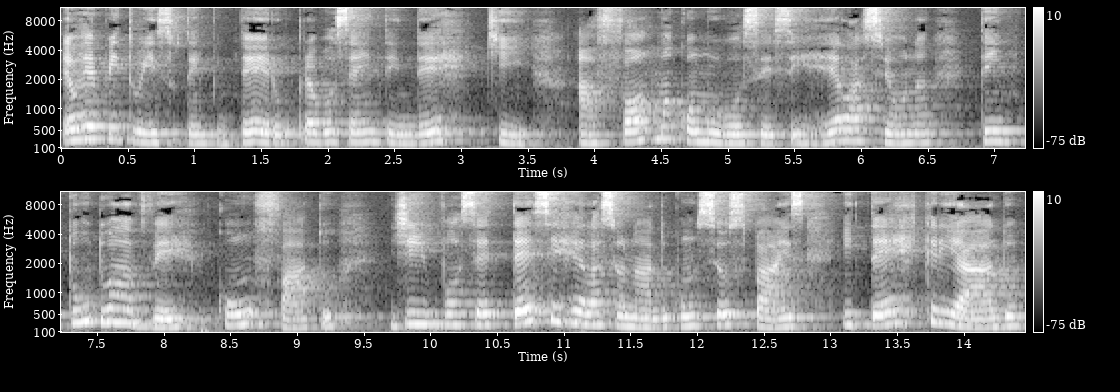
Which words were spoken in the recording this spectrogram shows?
Eu repito isso o tempo inteiro para você entender que a forma como você se relaciona tem tudo a ver com o fato de você ter se relacionado com seus pais e ter criado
